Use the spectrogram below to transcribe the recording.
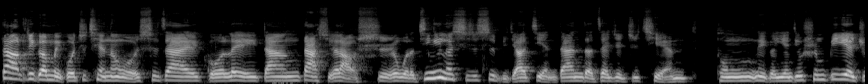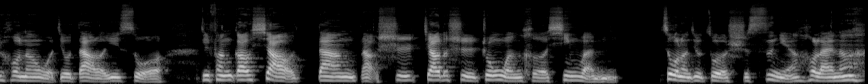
到这个美国之前呢，我是在国内当大学老师。我的经历呢，其实是比较简单的。在这之前，从那个研究生毕业之后呢，我就到了一所地方高校当老师，教的是中文和新闻，做了就做了十四年。后来呢？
